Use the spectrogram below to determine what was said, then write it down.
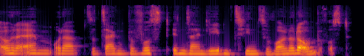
oder, ähm, oder sozusagen bewusst in sein Leben ziehen zu wollen oder unbewusst.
